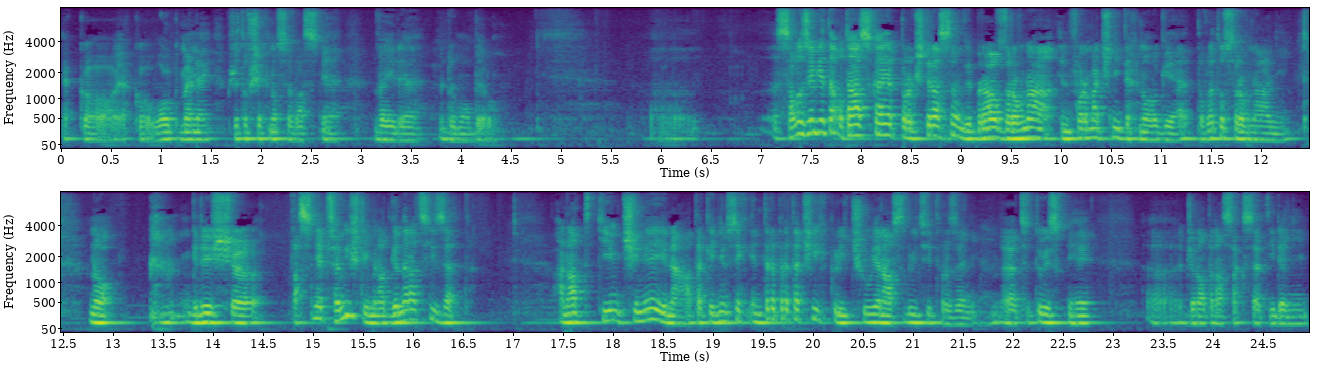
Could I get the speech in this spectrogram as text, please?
jako, jako Walkmany, že to všechno se vlastně vejde do mobilu. Eh, samozřejmě ta otázka je, proč teda jsem vybral zrovna informační technologie, tohleto srovnání. No, když eh, vlastně přemýšlím nad generací Z a nad tím, čím je jiná, tak jedním z těch interpretačních klíčů je následující tvrzení. Eh, cituji z knihy Jonathana Saxe, týdenní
